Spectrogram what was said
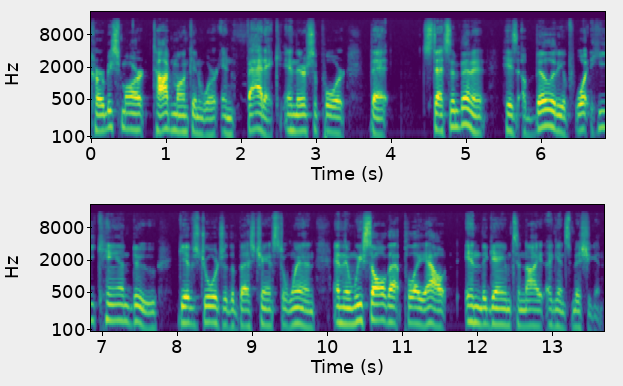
Kirby Smart, Todd Monken were emphatic in their support that Stetson Bennett, his ability of what he can do, gives Georgia the best chance to win. And then we saw that play out in the game tonight against Michigan.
